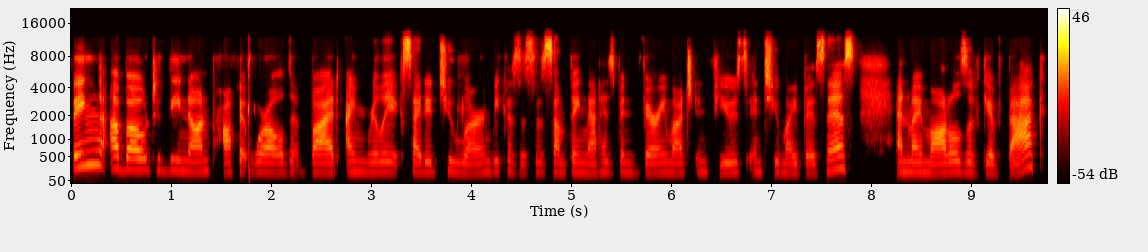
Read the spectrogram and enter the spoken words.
thing about the nonprofit world, but I'm really excited to learn because this is something that has been very much infused into my business and my models of give back.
